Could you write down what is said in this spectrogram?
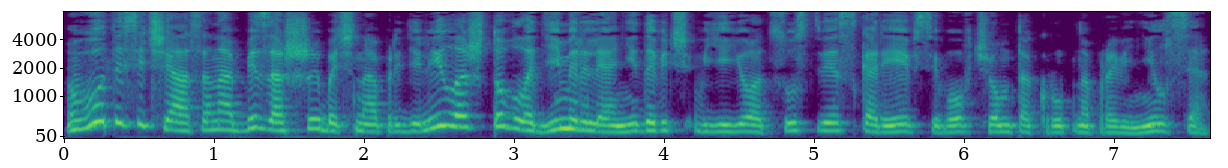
Вот и сейчас она безошибочно определила, что Владимир Леонидович в ее отсутствие, скорее всего, в чем-то крупно провинился,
